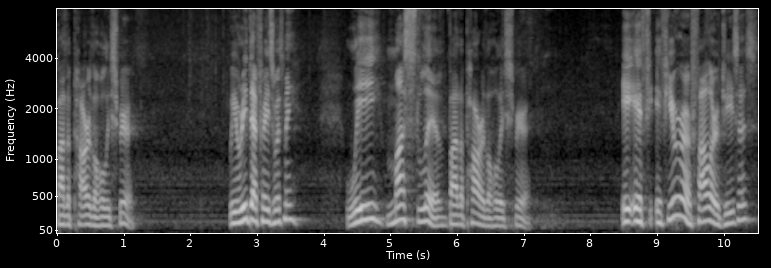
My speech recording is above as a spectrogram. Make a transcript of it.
by the power of the Holy Spirit. Will you read that phrase with me? We must live by the power of the Holy Spirit. If, if you're a follower of Jesus,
